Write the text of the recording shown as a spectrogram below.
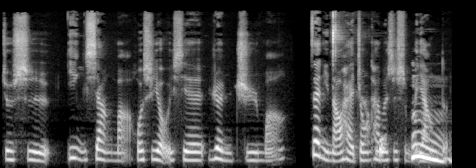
就是。印象吗？或是有一些认知吗？在你脑海中，他们是什么样的？嗯，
